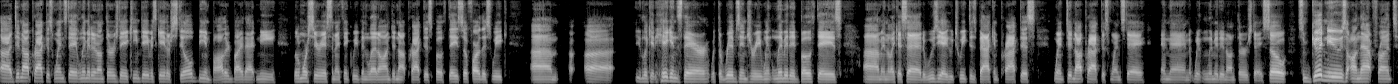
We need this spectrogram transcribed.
uh, did not practice Wednesday, limited on Thursday. Akeem Davis Gaither still being bothered by that knee, a little more serious than I think we've been led on. Did not practice both days so far this week. Um, uh, you look at Higgins there with the ribs injury, went limited both days. Um, and like I said, Awuzie, who tweaked his back in practice, went did not practice Wednesday and then went limited on Thursday. So some good news on that front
